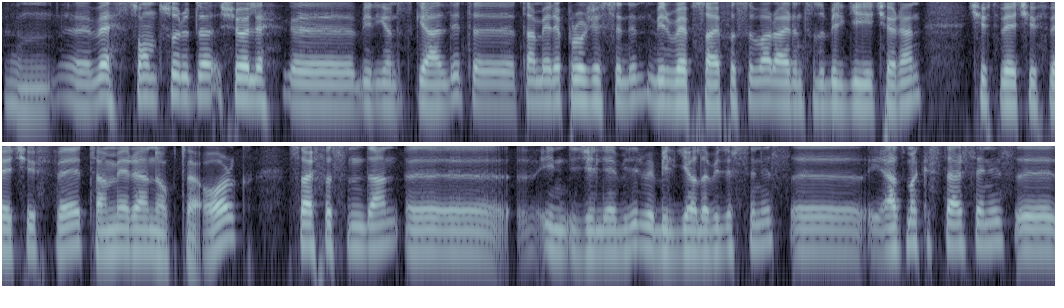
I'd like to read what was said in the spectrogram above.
Hmm, e, ve son soruda şöyle e, bir yanıt geldi. Tamera projesinin bir web sayfası var ayrıntılı bilgiyi içeren çift ve çift ve çift ve tamera.org sayfasından e, inceleyebilir ve bilgi alabilirsiniz. E, yazmak isterseniz e,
